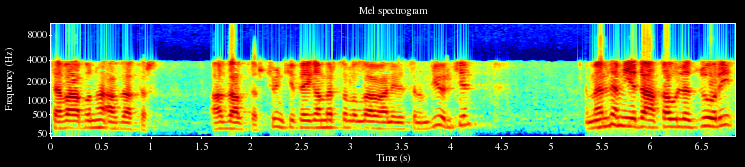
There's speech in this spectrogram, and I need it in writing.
sevabını azaltır. Azaltır. Çünkü Peygamber sallallahu aleyhi ve sellem diyor ki Men lem yeda kavle zuri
